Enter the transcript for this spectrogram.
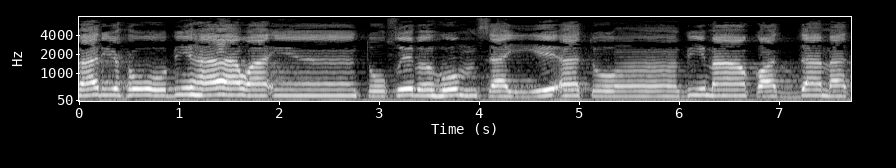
فرحوا بها وان تصبهم سيئه بما قدمت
